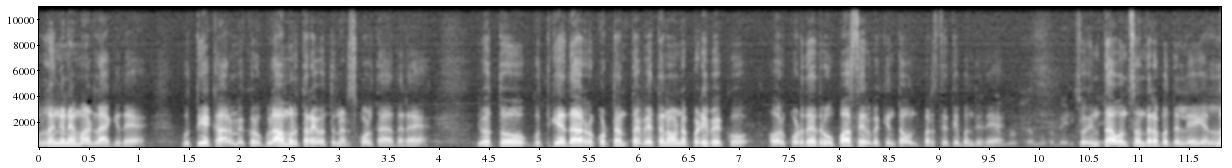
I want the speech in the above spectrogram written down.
ಉಲ್ಲಂಘನೆ ಮಾಡಲಾಗಿದೆ. ಗುತ್ತಿಗೆ ಕಾರ್ಮಿಕರು ಗುಲಾಮರ ಥರ ಇವತ್ತು ನಡೆಸ್ಕೊಳ್ತಾ ಇದ್ದಾರೆ. ಇವತ್ತು ಗುತ್ತಿಗೆದಾರರು ಕೊಟ್ಟಂಥ ವೇತನವನ್ನು ಪಡಿಬೇಕು, ಅವ್ರು ಕೊಡದೇ ಇದ್ರೆ ಉಪವಾಸ ಇರಬೇಕಿಂತ ಒಂದು ಪರಿಸ್ಥಿತಿ ಬಂದಿದೆ. ಸೊ ಇಂಥ ಒಂದು ಸಂದರ್ಭದಲ್ಲಿ ಎಲ್ಲ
